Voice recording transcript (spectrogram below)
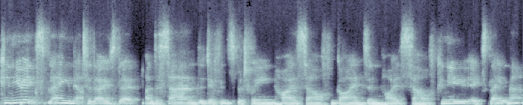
Can you explain to those that understand the difference between higher self and guides and higher self? Can you explain that?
